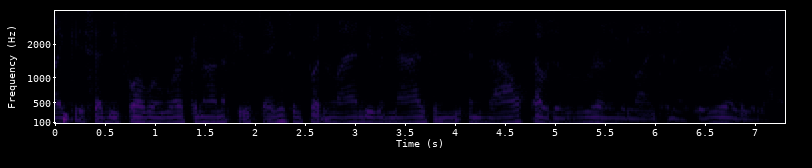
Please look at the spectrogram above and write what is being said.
like I said before, we're working on a few things and putting Landy with Naz and, and Val. That was a really good line tonight. Really good line.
